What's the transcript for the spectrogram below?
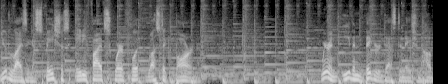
utilizing a spacious 85 square foot rustic barn. We're an even bigger destination hub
